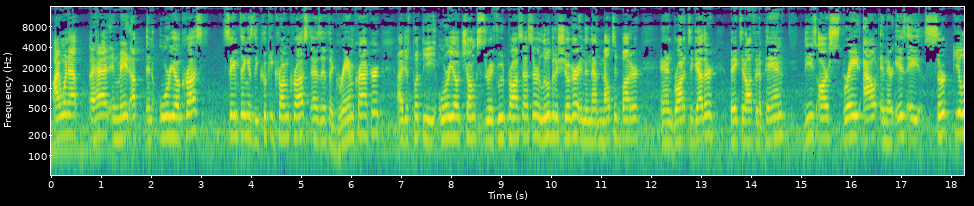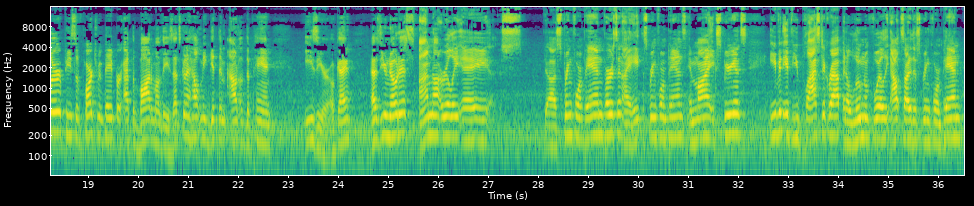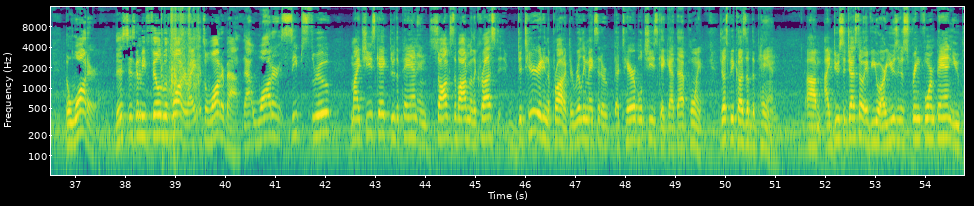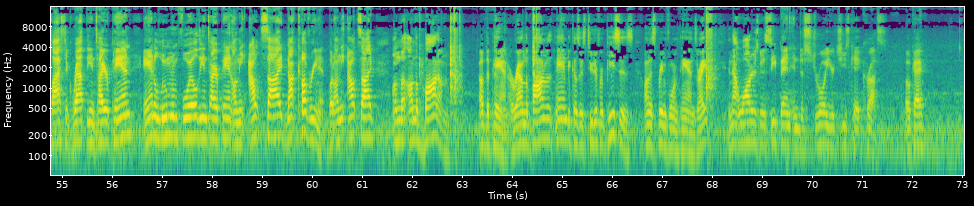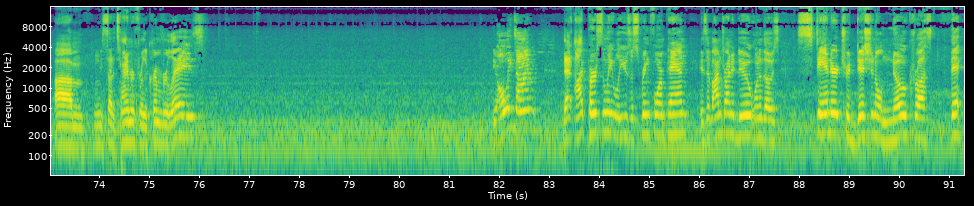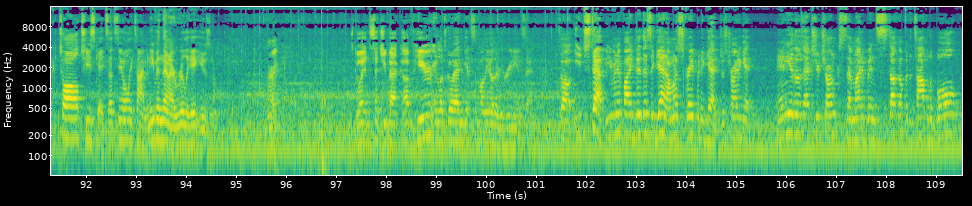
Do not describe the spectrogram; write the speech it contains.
I went up ahead and made up an Oreo crust. Same thing as the cookie crumb crust as if a graham cracker. I just put the Oreo chunks through a food processor, a little bit of sugar, and then that melted butter and brought it together, baked it off in a pan. These are sprayed out and there is a circular piece of parchment paper at the bottom of these. That's gonna help me get them out of the pan easier, okay? As you notice, I'm not really a uh, springform pan person. I hate the springform pans. In my experience, even if you plastic wrap and aluminum foil the outside of the springform pan, the water, this is gonna be filled with water, right? It's a water bath. That water seeps through my cheesecake through the pan and sogs the bottom of the crust, deteriorating the product. It really makes it a, a terrible cheesecake at that point, just because of the pan. Um, I do suggest though, if you are using a springform pan, you plastic wrap the entire pan and aluminum foil the entire pan on the outside, not covering it, but on the outside, on the, on the bottom of the pan, around the bottom of the pan because there's two different pieces on the springform pans, right? and that water is gonna seep in and destroy your cheesecake crust, okay? Um, let me set a timer for the creme brulees. The only time that I personally will use a springform pan is if I'm trying to do one of those standard traditional no crust thick tall cheesecakes. That's the only time. And even then I really hate using them. All right. Let's go ahead and set you back up here and let's go ahead and get some of the other ingredients in. So each step, even if I did this again, I'm gonna scrape it again. Just try to get any of those extra chunks that might have been stuck up at the top of the bowl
